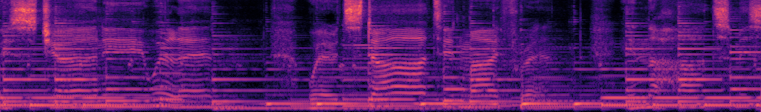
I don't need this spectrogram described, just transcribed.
This journey will end where it started, my friend, in the heart's mystery.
